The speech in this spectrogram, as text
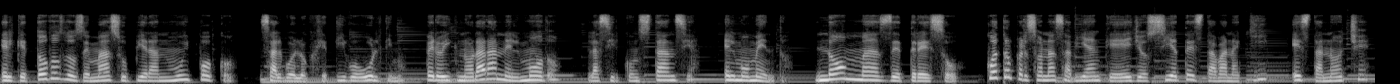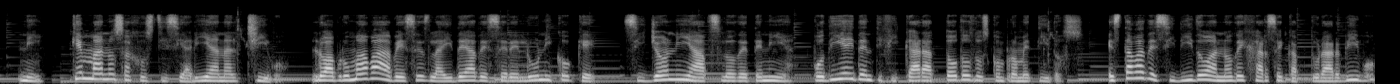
el que todos los demás supieran muy poco, salvo el objetivo último, pero ignoraran el modo, la circunstancia, el momento. No más de tres o cuatro personas sabían que ellos siete estaban aquí, esta noche, ni qué manos ajusticiarían al chivo. Lo abrumaba a veces la idea de ser el único que, si Johnny Abs lo detenía, podía identificar a todos los comprometidos. Estaba decidido a no dejarse capturar vivo,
